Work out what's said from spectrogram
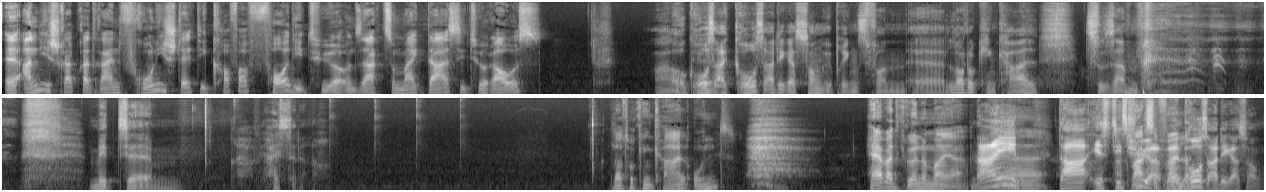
Äh, Andi schreibt gerade rein, Froni stellt die Koffer vor die Tür und sagt zu Mike, da ist die Tür raus. Oh, großart, großartiger Song übrigens von äh, Lotto King Karl zusammen mit, ähm, wie heißt der denn noch? Lotto King Karl und Herbert Grönemeyer. Nein, Äh, da ist die Tür. War ein großartiger Song.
